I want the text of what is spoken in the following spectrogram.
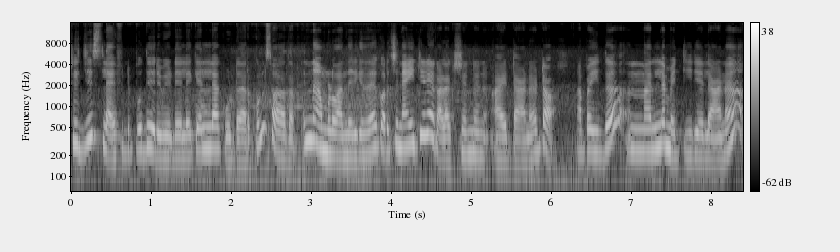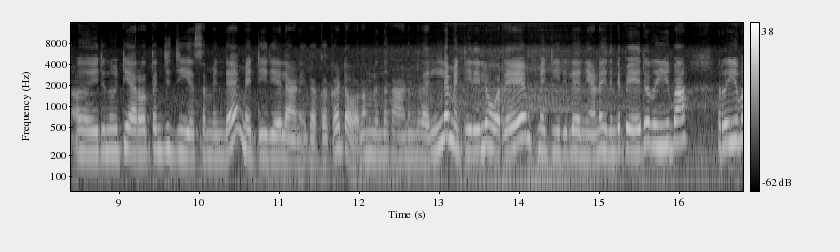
ഷിജീസ് ലൈഫിന്റെ പുതിയൊരു വീഡിയോയിലേക്ക് എല്ലാ കൂട്ടുകാർക്കും സ്വാഗതം. ഇന്ന് നമ്മൾ വന്നിരിക്കുന്നത് കുറച്ച് നൈറ്റിയുടെ കളക്ഷൻ ആയിട്ടാണ് കേട്ടോ. അപ്പോൾ ഇത് നല്ല മെറ്റീരിയലാണ് ഇരുന്നൂറ്റി അറുപത്തഞ്ച് ജി എസ് എമ്മിന്റെ മെറ്റീരിയലാണ് ഇതൊക്കെ കേട്ടോ. നമ്മളിന്ന് കാണുന്നത് എല്ലാ മെറ്റീരിയലും ഒരേ മെറ്റീരിയൽ തന്നെയാണ്. ഇതിന്റെ പേര് റീവ. റീവ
